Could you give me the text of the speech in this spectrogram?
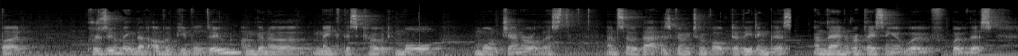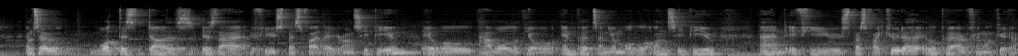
but presuming that other people do, I'm gonna make this code more, more generalist. And so that is going to involve deleting this and then replacing it with, with this. And so what this does is that if you specify that you're on CPU, it will have all of your inputs and your model on CPU. And if you specify CUDA, it'll put everything on CUDA.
